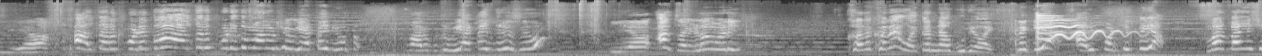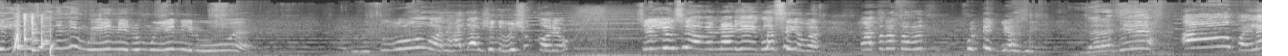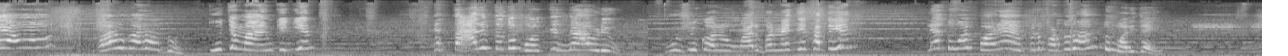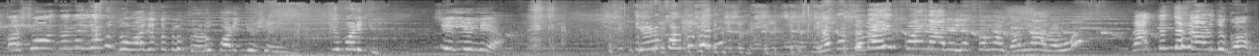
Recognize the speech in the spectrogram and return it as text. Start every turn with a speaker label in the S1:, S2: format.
S1: હાલ તરત પડે તો હાલ તરત પડે તો મારું શું વેટાઈ રહ્યું તો મારું બધું વેટાઈ રહ્યું છે હો. યા, આ ચૈડા વળી. ખરેખર હોય કે ના ભૂલ્યો હોય. ને કે આરી પડતી તો યા માર બાને છેલ્લી નિશાની ની મુએ નીરું મુએ નીરું હે. તું આવશે તો શું કર્યો? છેલ્લું છે હવે નાળિયા એકલા છે હવે. પાતરા તો ફૂટી ગયા છે. જરાજી આવો પહેલે આવો. વારું કરા તું તું ચમ એમ કે કેમ એ તો તું બોલતી જ ના આવડ્યું. હું શું કરું? મારું ઘર નહીં દેખાતું યાર? લે, તું આ પડે. પેલું પડતું થાય ને, તું મરી જાય. કશું હતું નહીં, લે, હું જોવા જતો પેલું ભેડું પડી ગયું છે શું પડી ગયું? છેલ્લું લે. કેળું પડતું થાય ના? પડતું થાય કોઈ ના રે લે તમે ઘર ના રહે, હો. રાતે જ જશે અડધું ઘર.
